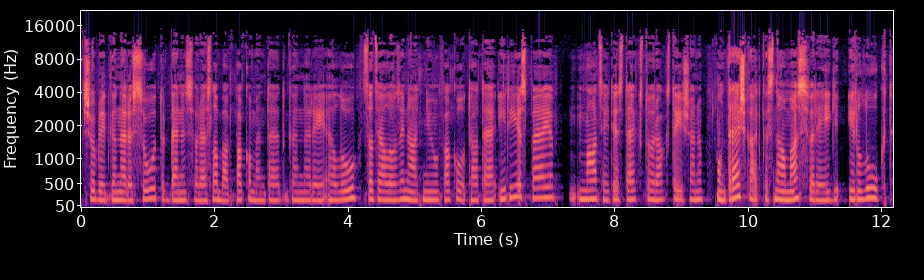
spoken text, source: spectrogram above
šobrīd gan RSU, tur Denis varēs labāk pakomentēt, gan arī LU sociālo zinātņu fakultātē ir iespēja mācīties tekstu rakstīšanu. Un treškārt, kas nav mazsvarīgi, ir lūgt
